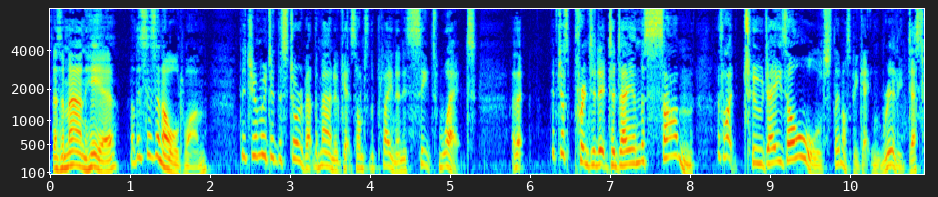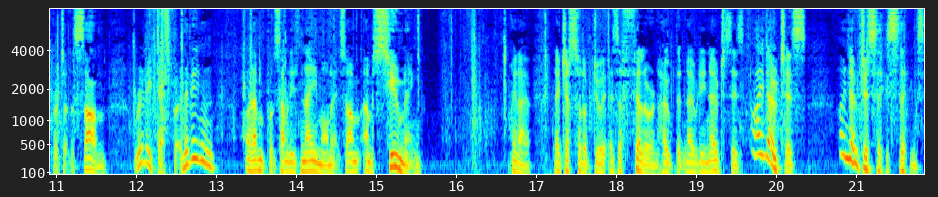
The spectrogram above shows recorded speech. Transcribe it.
there's a man here. Now, this is an old one. Did you read the story about the man who gets onto the plane and his seat's wet? And they, they've just printed it today in the Sun. It's like two days old. They must be getting really desperate at the Sun. Really desperate. And they've even. Well, they haven't put somebody's name on it, so I'm, I'm assuming you know, they just sort of do it as a filler and hope that nobody notices. I notice. I notice these things.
